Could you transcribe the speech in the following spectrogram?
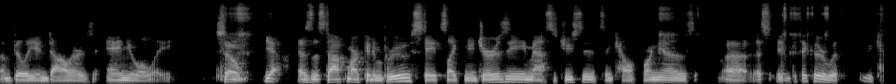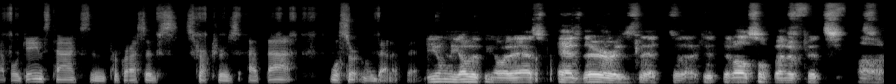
a, billion dollars annually. So, yeah, as the stock market improves, states like New Jersey, Massachusetts, and California, uh, in particular, with capital gains tax and progressive structures at that, will certainly benefit. The only other thing I would ask add there is that uh, it, it, also benefits uh,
